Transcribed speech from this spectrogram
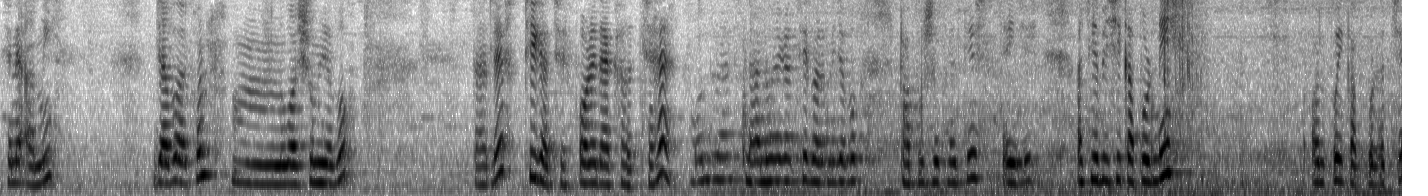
এখানে আমি। যাব এখন ওয়াশরুম যাব। তাহলে ঠিক আছে, পরে দেখা হচ্ছে হ্যাঁ? বন্ধুরা, স্নান হয়ে গেছে, এবার আমি যাব কাপড় শুকাতে। এই যে, আজকে বেশি কাপড় নেই, অল্পই কাপড় আছে।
